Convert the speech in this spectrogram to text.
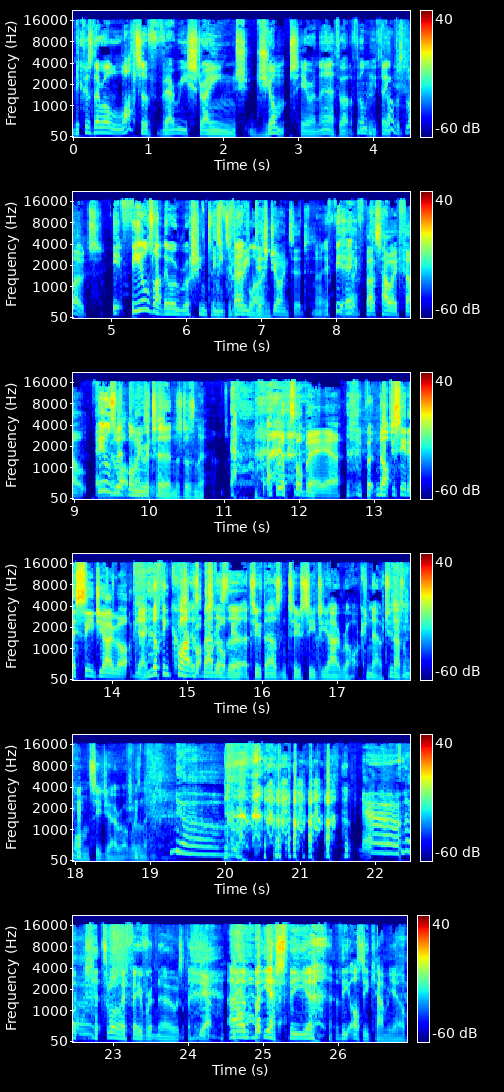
Because there are a lot of very strange jumps here and there throughout the film. Hmm, you think that was loads. it feels like they were rushing to It's meet a very disjointed. Uh, It, fe- Yeah, it that's how I felt. feels a lot bit Mummy. Returns, doesn't it? a little bit, yeah. But not Just need a CGI rock. Yeah, nothing quite as Rock bad as the, a 2002 CGI rock. No, 2001 CGI rock, wasn't it? No. no. It's one of my favourite no's. Yeah. Um, but yes, the uh, the Ozzy cameo.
